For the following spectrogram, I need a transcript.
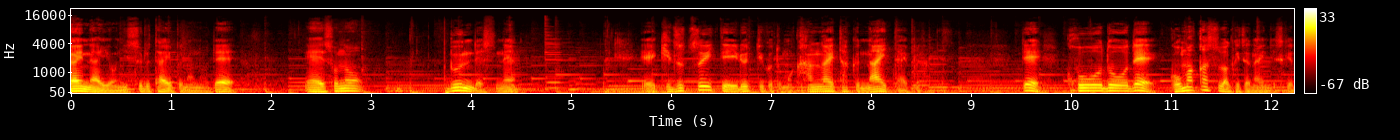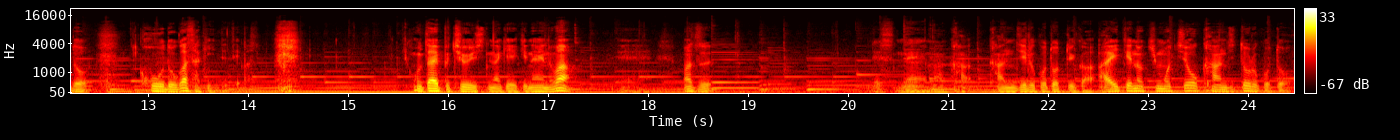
えないようにするタイプなので、えその分ですねえー、傷ついているっていうことも考えたくないタイプなんです。で行動でごまかすわけじゃないんですけど行動が先に出ています。このタイプ注意しなきゃいけないのは、えー、まずですね、まあ、感じることっていうか相手の気持ちを感じ取ること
